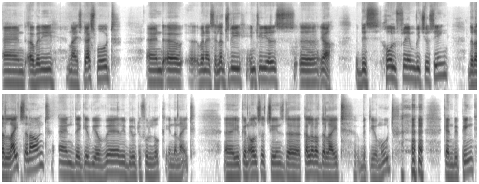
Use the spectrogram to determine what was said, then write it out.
and a very nice dashboard. And uh, uh, when I say luxury interiors, uh, yeah, this whole frame which you're seeing, there are lights around and they give you a very beautiful look in the night. Uh, you can also change the color of the light with your mood. can be pink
